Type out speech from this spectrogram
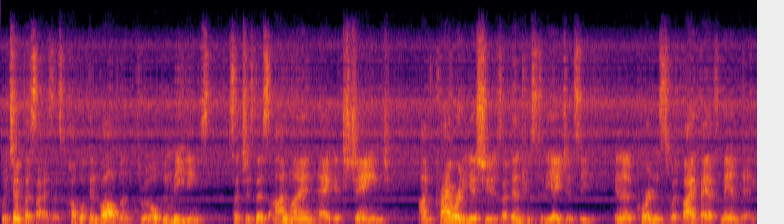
which emphasizes public involvement through open meetings such as this online ag exchange on priority issues of interest to the agency in accordance with BIFAD's mandate.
